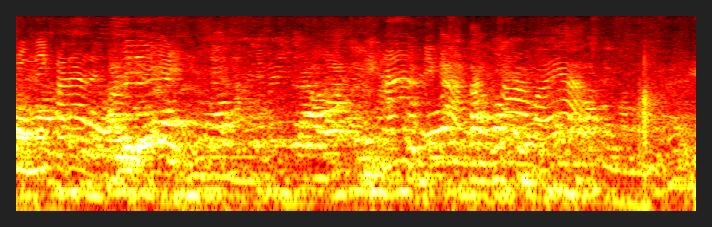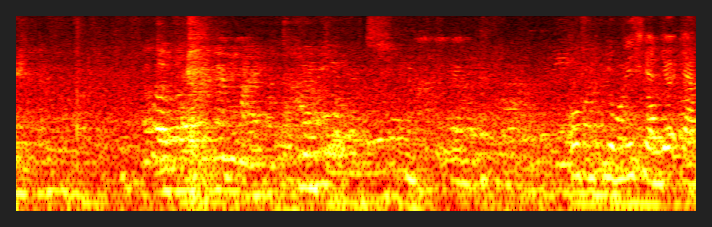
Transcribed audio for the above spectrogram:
กลุ่มนี้เขาได้อะไรวะมีห้ามีการตั้งค่าไว้อะ โอ้ลุงมนี้เขียนเยอะจัง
